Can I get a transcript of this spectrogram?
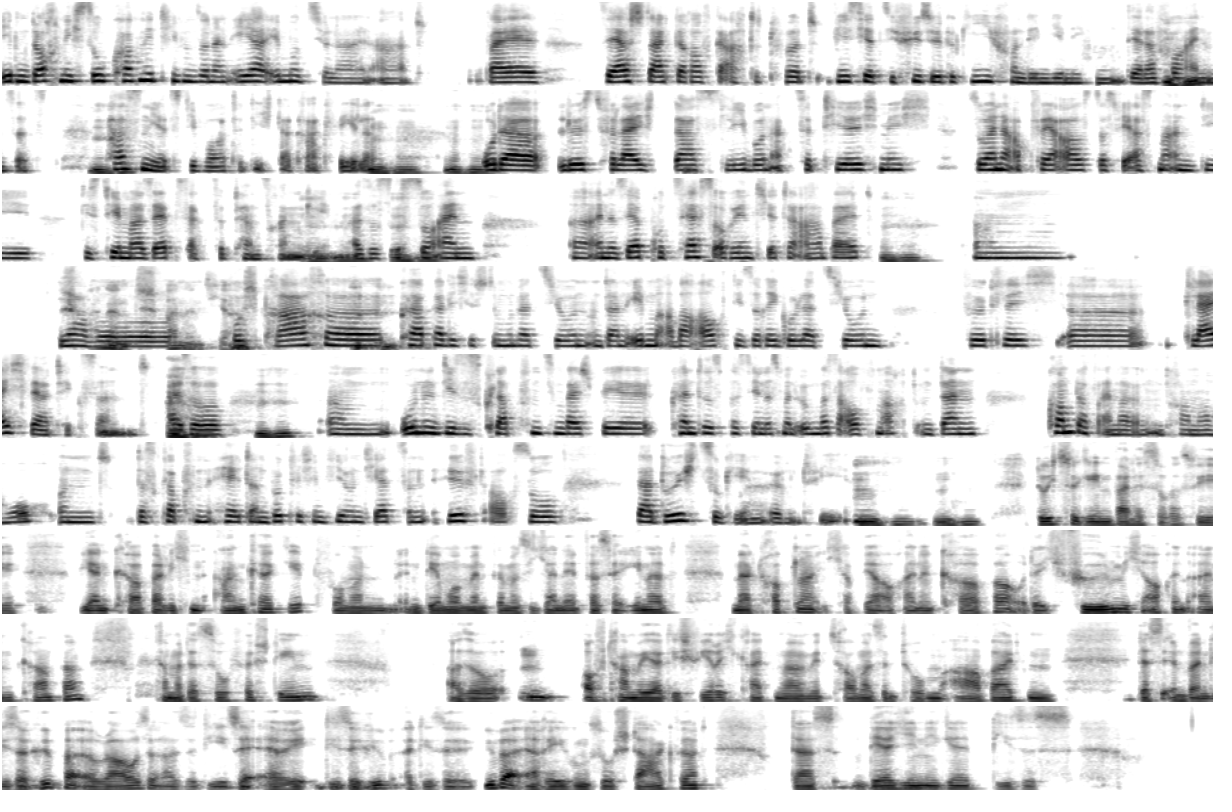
eben doch nicht so kognitiven, sondern eher emotionalen Art. Weil sehr stark darauf geachtet wird, wie ist jetzt die Physiologie von demjenigen, der da vor mhm. einem sitzt. Mhm. Passen jetzt die Worte, die ich da gerade wähle? Mhm. mhm. Oder löst vielleicht das Liebe und akzeptiere ich mich so eine Abwehr aus, dass wir erstmal an die, dieses Thema Selbstakzeptanz rangehen. Mhm. Also es ist so mhm. ein, äh, eine sehr prozessorientierte Arbeit. Ähm, ja, wo, spannend, ja. wo Sprache, körperliche Stimulation und dann eben aber auch diese Regulation wirklich äh, gleichwertig sind. Also mhm. ähm, ohne dieses Klopfen zum Beispiel könnte es passieren, dass man irgendwas aufmacht und dann kommt auf einmal irgendein Trauma hoch und das Klopfen hält dann wirklich im Hier und Jetzt und hilft auch so da durchzugehen irgendwie. Mhm, mhm. Durchzugehen, weil es sowas wie, wie einen körperlichen Anker gibt, wo man in dem Moment, wenn man sich an etwas erinnert, merkt, hoppla, ich habe ja auch einen Körper oder ich fühle mich auch in einem Körper. Kann man das so verstehen? Also oft haben wir ja die Schwierigkeiten, wenn wir mit Traumasymptomen arbeiten, dass irgendwann dieser Hyperarousal, also diese, diese, äh, diese Übererregung so stark wird, dass derjenige dieses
